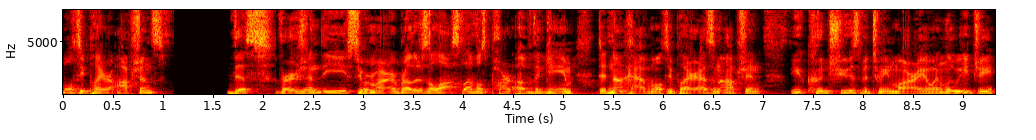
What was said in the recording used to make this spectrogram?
multiplayer options. This version, the Super Mario Brothers The Lost Levels part of the game, did not have multiplayer as an option. You could choose between Mario and Luigi.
